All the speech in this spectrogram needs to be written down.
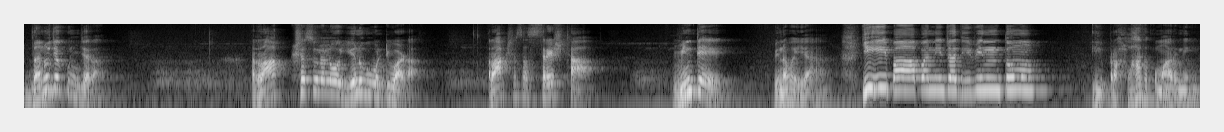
ధనుజ కుంజర రాక్షసులలో ఏనుగు వంటివాడా? రాక్షస శ్రేష్ఠ వింటే వినవయ్యా. ఈ పాపని చదివింతుము. ఈ ప్రహ్లాద కుమారుని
